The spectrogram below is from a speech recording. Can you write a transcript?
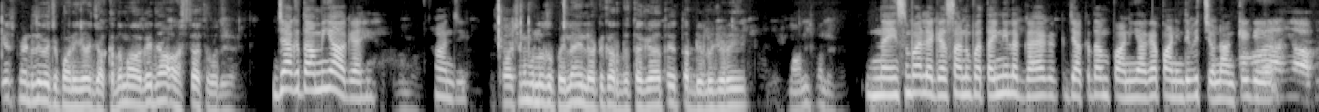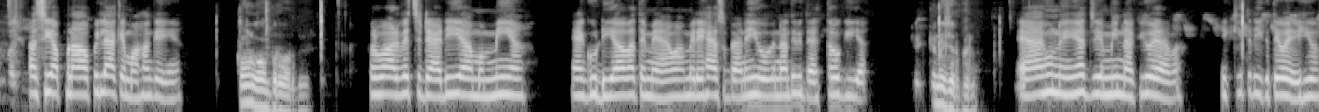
ਇਸ ਪਿੰਡ ਦੇ ਵਿੱਚ ਪਾਣੀ ਜਿਹੜਾ ਯਕਦਮ ਆ ਗਿਆ ਜਾਂ ਆਸਤੇ ਆਸਤੇ ਵਧਿਆ? ਜਗਦਮ ਹੀ ਆ ਗਿਆ ਸੀ। ਹਾਂਜੀ। ਪ੍ਰਸ਼ਾਸਨ ਵੱਲੋਂ ਤਾਂ ਪਹਿਲਾਂ ਹੀ ਅਲਰਟ ਕਰ ਦਿੱਤਾ ਗਿਆ ਤੇ ਤੁਹਾਡੇ ਲੋ ਜਿਹੜੇ ਸਮਾਨ ਨਹੀਂ ਸੰਭਾਲਿਆ ਨਹੀਂ ਸੰਭਾਲਿਆ ਗਿਆ ਸਾਨੂੰ ਪਤਾ ਹੀ ਨਹੀਂ ਲੱਗਾ ਹੈਗਾ ਕਿ ਯਕਦਮ ਪਾਣੀ ਆ ਗਿਆ ਪਾਣੀ ਦੇ ਵਿੱਚੋਂ ਲੰਘ ਕੇ ਗਏ। ਅਸੀਂ ਆਪਣਾ ਆਪ ਹੀ ਲੈ ਕੇ ਮਹਾਂ ਗਏ ਆ। ਕੌਣ ਕੌਣ ਪਰਿਵਾਰ ਦੇ? ਪਰਿਵਾਰ ਵਿੱਚ ਡੈਡੀ ਆ ਮੰਮੀ ਆ ਐ ਗੁੱਡੀਆ ਵਾ ਤੇ ਮੈਂ ਵਾ ਮੇਰੇ ਹਸਬੰਡ ਹੀ ਉਹ ਇਹਨਾਂ ਦੀ ਵੀ ਡੈਥ ਹੋ ਗਈ ਆ। ਕਿ- ਕਿੰਨੇ ਚਿਰ ਪਹਿਲਾਂ? ਐ ਹੁਣ ਇਹ ਅਜੇ ਮਹੀਨਾ ਕੀ ਹੋਇਆ ਵਾ 21 ਤਰੀਕ ਤੇ ਹੋਏ ਸੀ ਉਹ।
